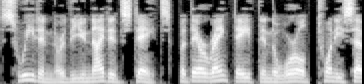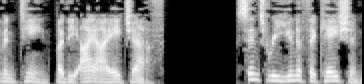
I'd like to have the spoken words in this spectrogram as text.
Sweden or the United States, but they are ranked 8th in the world 2017 by the IIHF. Since reunification,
